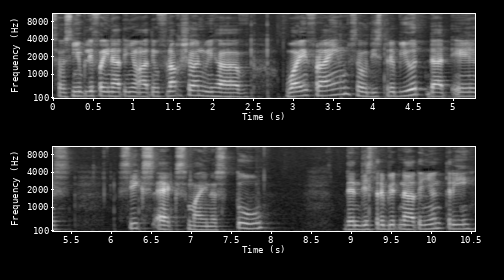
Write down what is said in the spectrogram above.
So, simplify natin yung ating fraction. We have y prime. So, distribute. That is 6x minus 2. Then, distribute natin yung 3.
